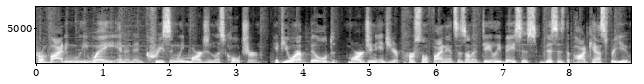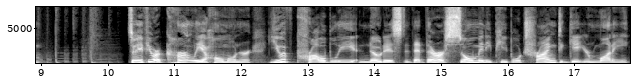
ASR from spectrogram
providing leeway in an increasingly marginless culture. If you want to build margin into your personal finances on a daily basis, this is the podcast for you. So, if you are currently a homeowner, you have probably noticed that there are so many people trying to get your money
